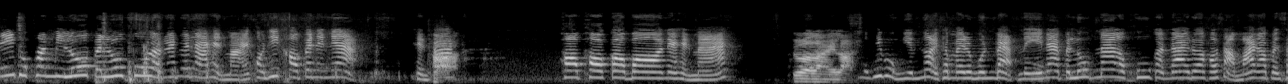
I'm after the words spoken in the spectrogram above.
นี่ทุกคนมีรูปเป็นรูปคู่เราได้ด้วยนะเห็นไหมคนที่เขาเป็นไอเนี่ย เห็นปะพอพอกบเนี่ยเห็นไหมคืออะไรล่ะพี่บุ๋มยิ้มหน่อยทำไมระมุนแบบนี้เนี่ยเป็นรูปหน้าเราคู่กันได้ด้วยเขาสามารถเอาเป็นส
